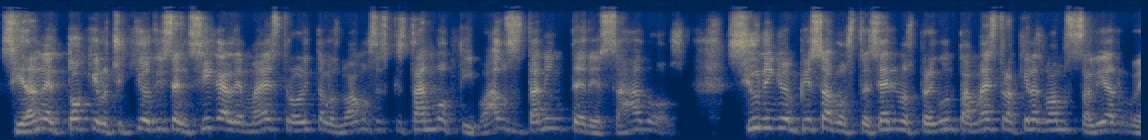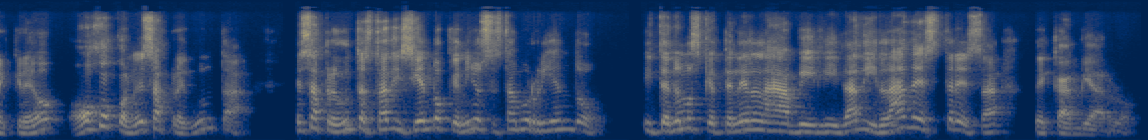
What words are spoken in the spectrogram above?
Si dan el toque y los chiquillos dicen, sígale maestro, ahorita los vamos, es que están motivados, están interesados. Si un niño empieza a bostecer y nos pregunta, maestro, ¿a qué horas vamos a salir al recreo? Ojo con esa pregunta. Esa pregunta está diciendo que el niño se está aburriendo y tenemos que tener la habilidad y la destreza de cambiarlo.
